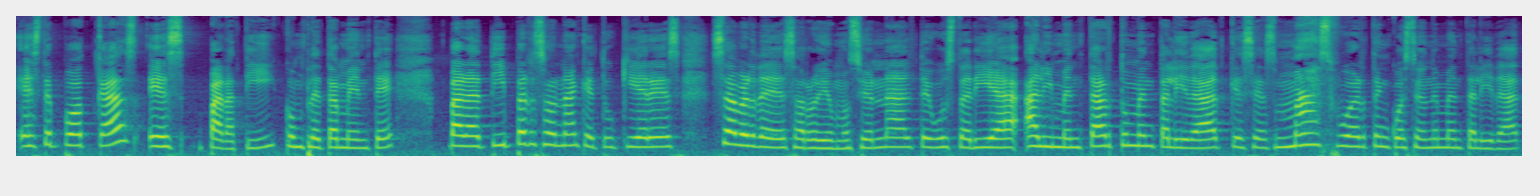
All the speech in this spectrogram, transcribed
este podcast es para ti completamente, para ti persona que tú quieres saber de desarrollo emocional, te gustaría alimentar tu mentalidad, que seas más fuerte en cuestión de mentalidad,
